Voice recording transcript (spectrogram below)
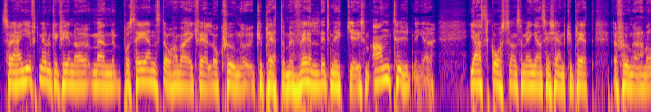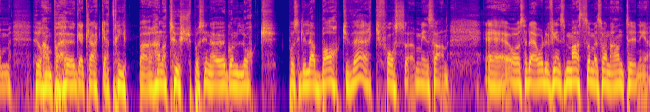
så är han gift med olika kvinnor, men på scen står han varje kväll och sjunger kupletter med väldigt mycket liksom, antydningar. Jazzgossen, som är en ganska känd kuplett, där sjunger han om hur han på höga klackar trippar, han har tusch på sina ögonlock på sitt lilla bakverk frossar minsann. Eh, och, så och det finns massor med sådana antydningar.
